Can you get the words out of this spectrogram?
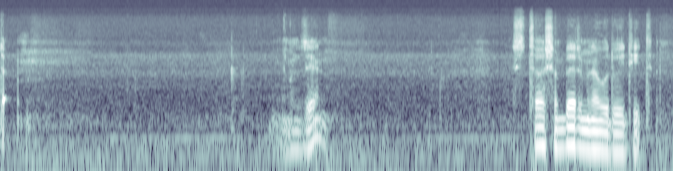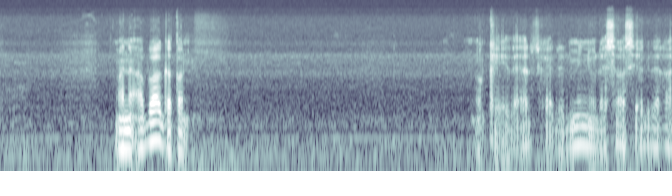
لا. زين. ستاشن بير من أول وجديد. أنا ابا قطن. okay إذا أرجع للمنيو الأساسي أقدر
